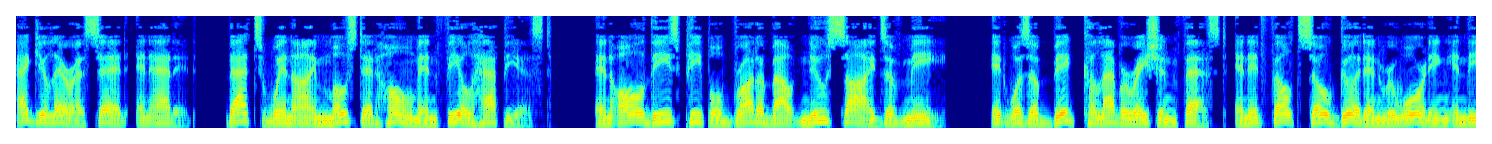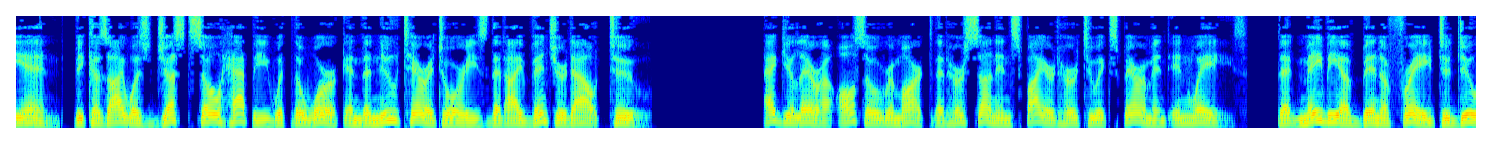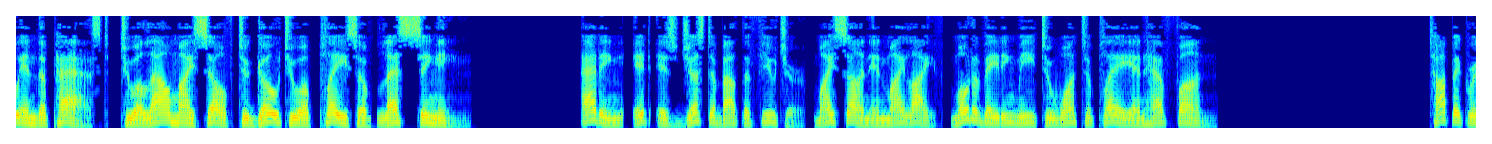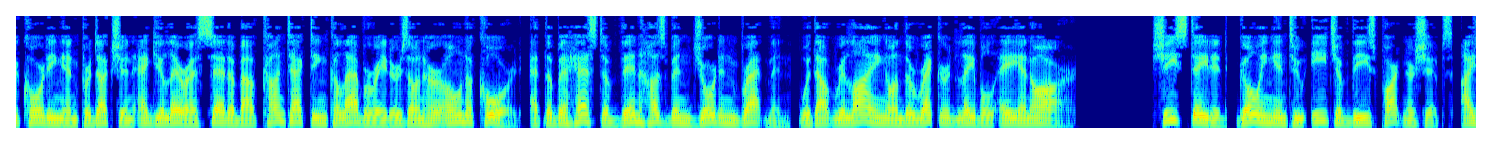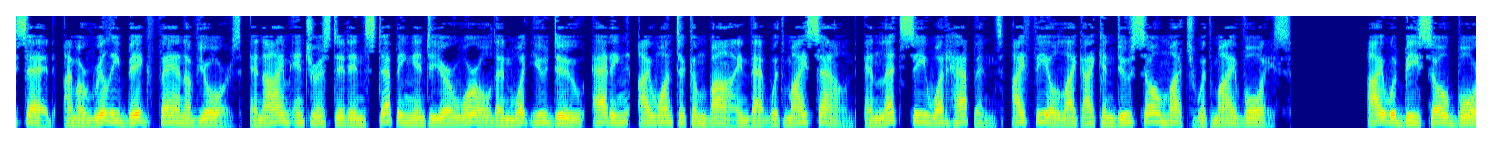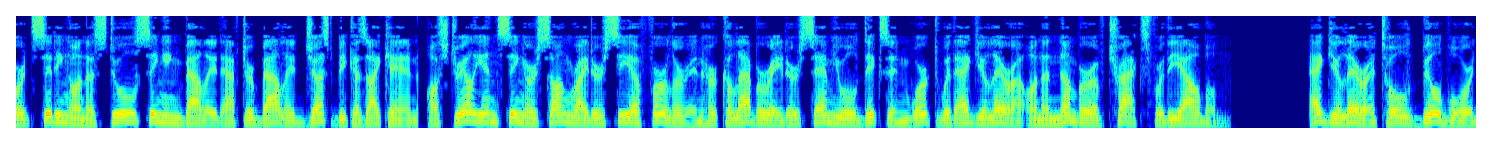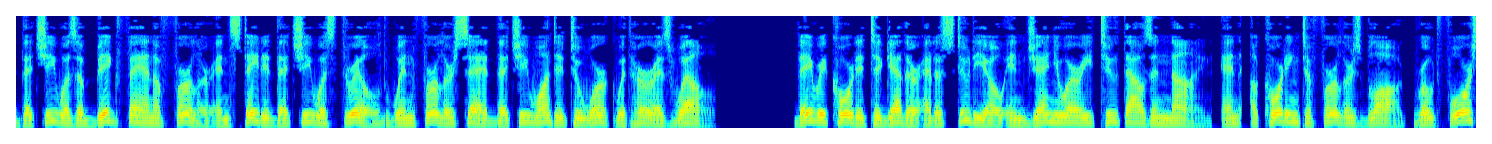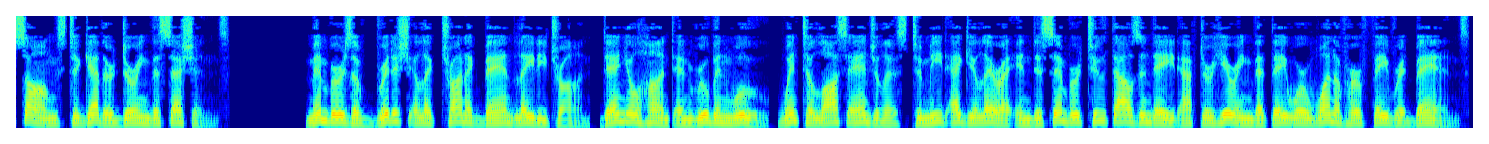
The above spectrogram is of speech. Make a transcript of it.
Aguilera said, and added, That's when I'm most at home and feel happiest. And all these people brought about new sides of me. It was a big collaboration fest, and it felt so good and rewarding in the end, because I was just so happy with the work and the new territories that I ventured out to. Aguilera also remarked that her son inspired her to experiment in ways that maybe I've been afraid to do in the past, to allow myself to go to a place of less singing. Adding, it is just about the future, my son in my life, motivating me to want to play and have fun. Topic recording and production Aguilera said about contacting collaborators on her own accord, at the behest of then-husband Jordan Bratman, without relying on the record label A&R. She stated, going into each of these partnerships, I said, I'm a really big fan of yours, and I'm interested in stepping into your world and what you do, adding, I want to combine that with my sound, and let's see what happens, I feel like I can do so much with my voice. I would be so bored sitting on a stool singing ballad after ballad just because I can. Australian singer-songwriter Sia Furler and her collaborator Samuel Dixon worked with Aguilera on a number of tracks for the album. Aguilera told Billboard that she was a big fan of Furler and stated that she was thrilled when Furler said that she wanted to work with her as well. They recorded together at a studio in January 2009, and, according to Furler's blog, wrote four songs together during the sessions. Members of British electronic band Ladytron, Daniel Hunt and Ruben Wu, went to Los Angeles to meet Aguilera in December 2008 after hearing that they were one of her favorite bands.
